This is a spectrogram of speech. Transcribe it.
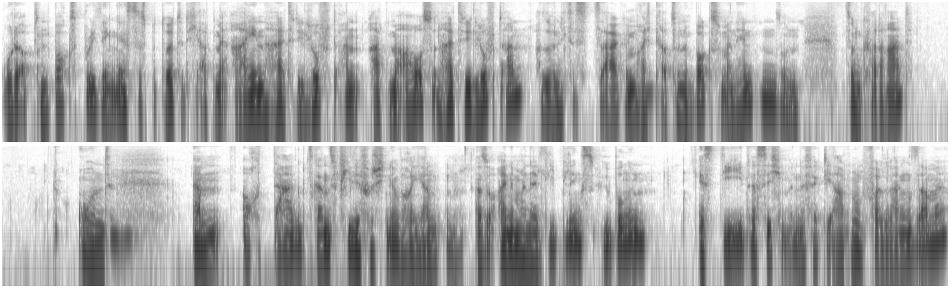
oder ob es ein Box Breathing ist. Das bedeutet, ich atme ein, halte die Luft an, atme aus und halte die Luft an. Also wenn ich das jetzt sage, mache ich gerade so eine Box mit meinen Händen, so ein, so ein Quadrat. Und mhm. ähm, auch da gibt es ganz viele verschiedene Varianten. Also eine meiner Lieblingsübungen ist die, dass ich im Endeffekt die Atmung verlangsame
